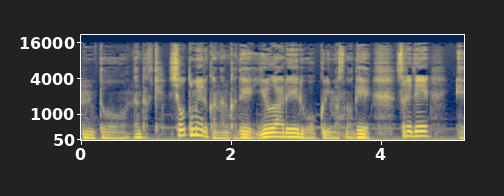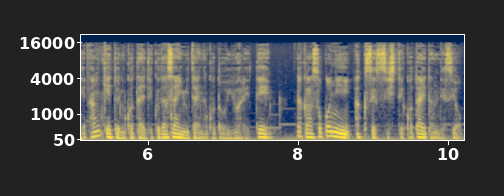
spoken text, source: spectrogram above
うんと、なんだっけ、ショートメールかなんかで URL を送りますので、それで、えー、アンケートに答えてくださいみたいなことを言われて、だからそこにアクセスして答えたんですよ。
